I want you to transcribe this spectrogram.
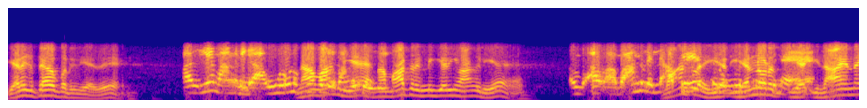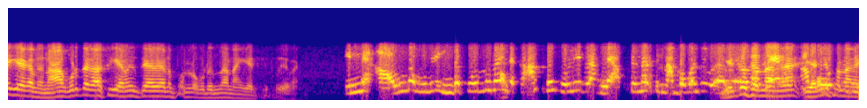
எனக்கு தேவைப்படலையே அது? நான் வாங்கலையே. வாங்க நான் மாத்திரை இன்னைக்கு வரைக்கும் வாங்கலையே. வாங்கல. என்னோட நான் என்ன கேட்கல நான் கொடுத்த காசுக்கு எனக்கு தேவையான பொருளை கொடுன்னு தான் நான் கேட்டுட்டு இருக்கிறேன். இல்ல அவங்க முன்னாடி இந்த பொருள் தான் இந்த காசு சொல்லிடுறாங்களே. அப்படின்னா நம்ம வந்து எங்க சொன்னாங்க? எங்க சொன்னாங்க?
